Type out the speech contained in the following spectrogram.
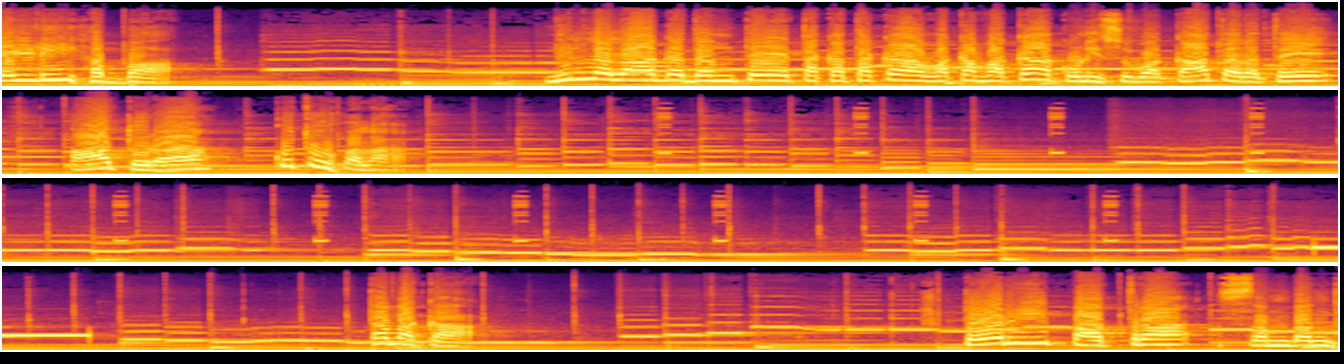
ಬೆಳ್ಳಿ ಹಬ್ಬ. ನಿಲ್ಲಲಾಗದಂತೆ ತಕ ತಕ ವಕ ವಕ ಕುಣಿಸುವ ಕಾತರತೆ, ಆತುರ, ಕುತೂಹಲ. ತವಕ. ಸ್ಟೋರಿ, ಪಾತ್ರ, ಸಂಬಂಧ,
